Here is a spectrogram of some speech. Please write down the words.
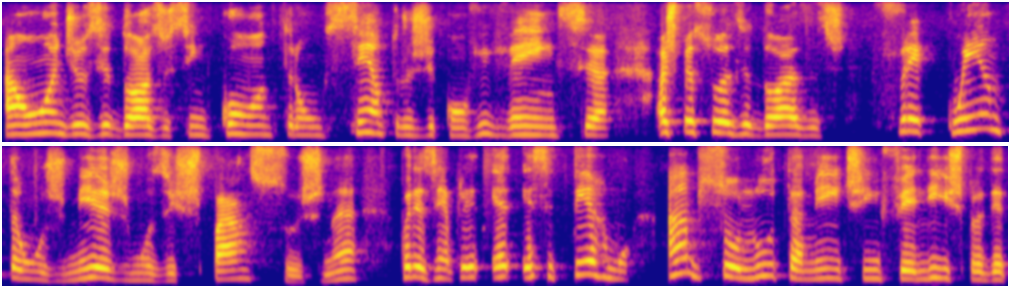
aonde os idosos se encontram, centros de convivência, as pessoas idosas frequentam os mesmos espaços, né? Por exemplo, esse termo absolutamente infeliz para de,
